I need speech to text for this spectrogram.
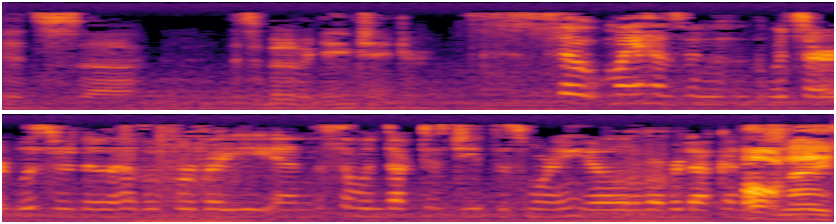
it's uh, it's a bit of a game changer. So my husband, which our listeners know, has a 4xe, and someone ducked his Jeep this morning. He got a little rubber duck on it. Oh, nice,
